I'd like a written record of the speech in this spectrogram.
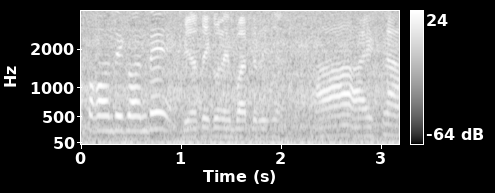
pa konti-konti. pinatay ko na yung battery niya. Ah, ayos na.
